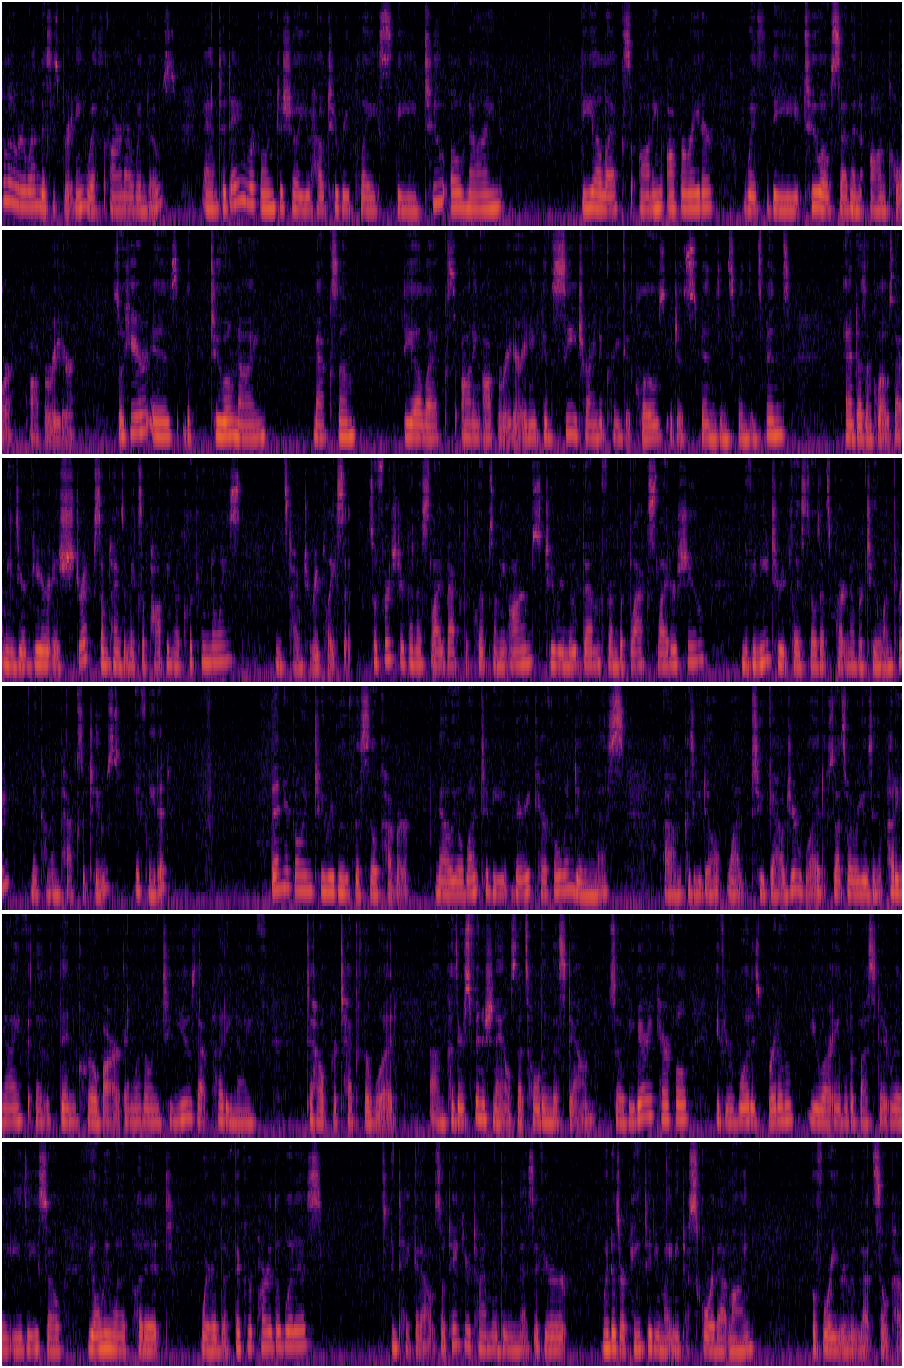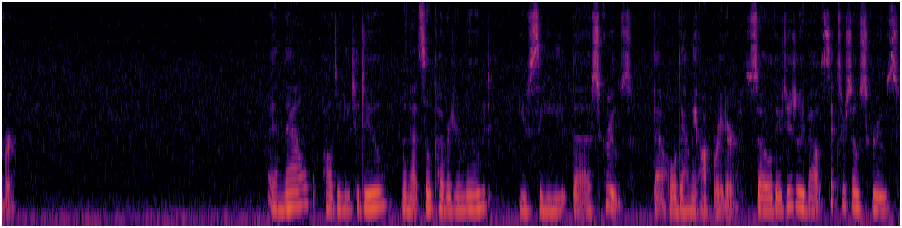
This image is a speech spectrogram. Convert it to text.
Hello everyone, this is Brittany with R&R Windows and today we're going to show you how to replace the 209 DLX awning operator with the 207 Encore operator. So here is the 209 Maxim DLX awning operator and you can see trying to crank it closed, it just spins and spins and spins and it doesn't close. That means your gear is stripped. Sometimes it makes a popping or clicking noise and it's time to replace it. So first you're going to slide back the clips on the arms to remove them from the black slider shoe. And if you need to replace those, that's part number 213. They come in packs of twos if needed. Then you're going to remove the sill cover. Now you'll want to be very careful when doing this because um, you don't want to gouge your wood. So that's why we're using a putty knife and a thin crowbar. And we're going to use that putty knife to help protect the wood because um, there's finish nails that's holding this down. So be very careful. If your wood is brittle, you are able to bust it really easy. So you only want to put it where the thicker part of the wood is and take it out. So take your time while doing this. If your windows are painted, you might need to score that line before you remove that sill cover. And now all you need to do when that sill cover is removed, you see the screws that hold down the operator. So there's usually about six or so screws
